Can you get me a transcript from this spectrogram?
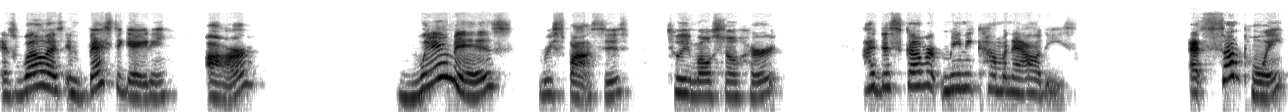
as well as investigating our women's responses to emotional hurt, I discovered many commonalities. At some point,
